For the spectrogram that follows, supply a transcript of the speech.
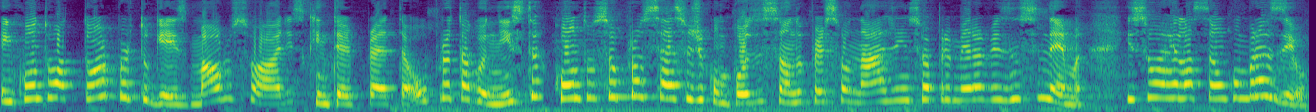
enquanto o ator português Mauro Soares, que interpreta o protagonista, conta o seu processo de composição do personagem em sua primeira vez no cinema e sua relação com o Brasil.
